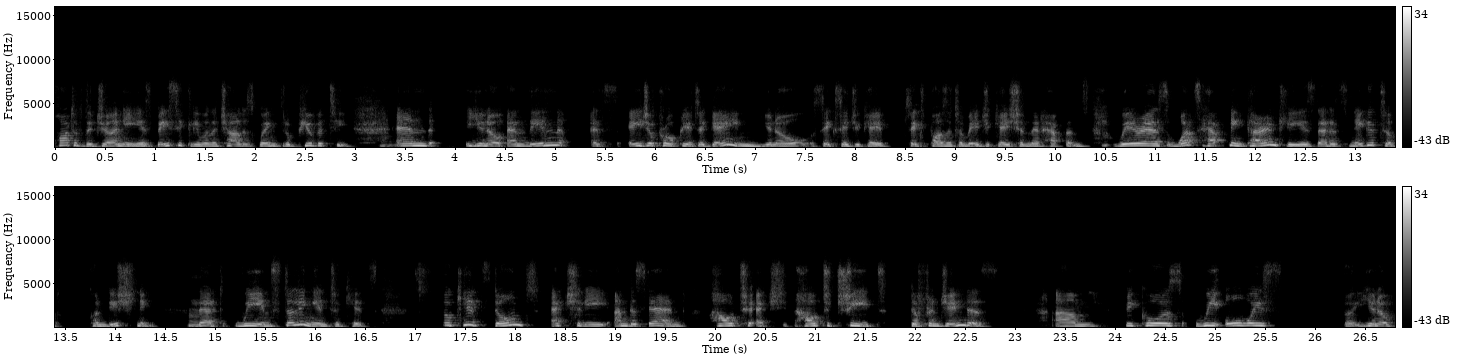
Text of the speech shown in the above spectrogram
part of the journey is basically when the child is going through puberty mm. and you know and then it's age appropriate again you know sex educate sex positive education that happens mm-hmm. whereas what's happening currently is that it's negative conditioning mm-hmm. that we instilling into kids so kids don't actually understand how to actually how to treat different genders. Um, because we always uh, you know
